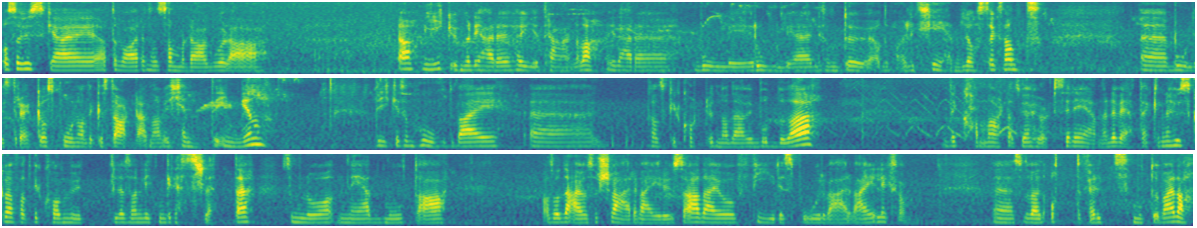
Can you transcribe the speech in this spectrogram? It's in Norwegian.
Og så husker jeg at det var en sånn sommerdag hvor da uh, Ja, vi gikk under de her høye trærne, da. I det her bolig, rolige, liksom døde. Og det var jo litt kjedelig også, ikke sant. boligstrøket, og skolen hadde ikke starta ennå. Vi kjente ingen. Det gikk en sånn hovedvei eh, ganske kort unna der vi bodde da. Det kan ha vært at vi har hørt sirener, det vet jeg ikke. Men jeg husker i hvert fall at vi kom ut til en sånn liten gresslette som lå ned mot da Altså det er jo så svære veier i USA. Det er jo fire spor hver vei, liksom. Eh, så det var en åttefelts motorvei, da.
